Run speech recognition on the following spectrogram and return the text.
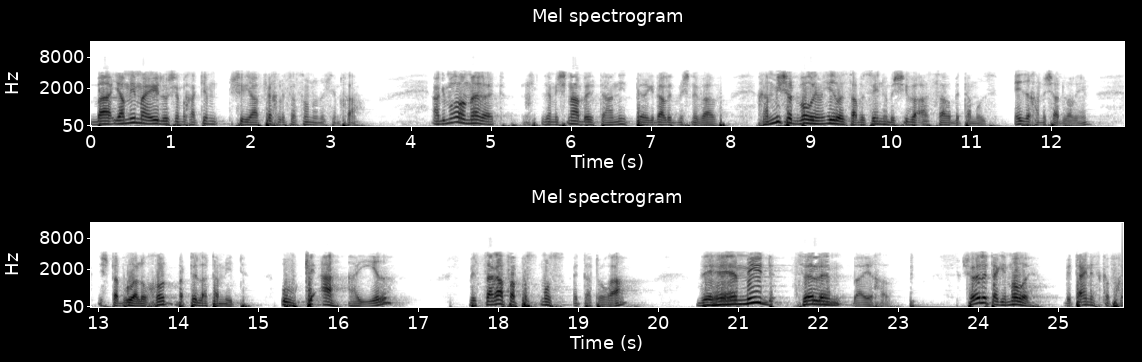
בימים האלו שמחכים שיהפך לששון ולשמחה, הגמרא אומרת, זה משנה בתענית, פרק ד' משנה ו', חמישה דבורים עירו סבוסינו בשבע עשר בתמוז. איזה חמישה דברים? נשתברו הלוחות, בטל התמיד. ובקעה העיר, ושרף הפוסטמוס את התורה, והעמיד צלם בהיכל. שואלת הגימורה, בטיינס כ"ח,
